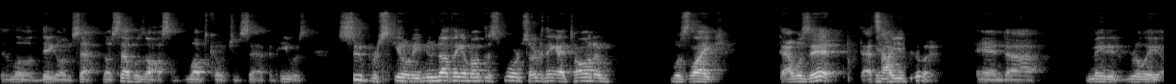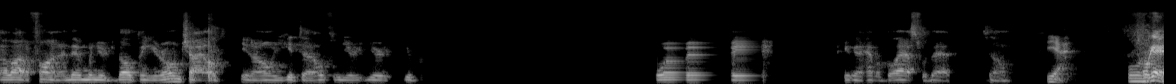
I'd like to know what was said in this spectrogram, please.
A little dig on Seth. No, Seth was awesome. Loved coaching Seth, and he was super skilled. He knew nothing about the sport, so everything I taught him was like that was it. That's how you do it, and uh, made it really a lot of fun. And then when you're developing your own child, you know, you get to hopefully your your your boy, you're gonna have a blast with that. So. Yeah. Okay,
